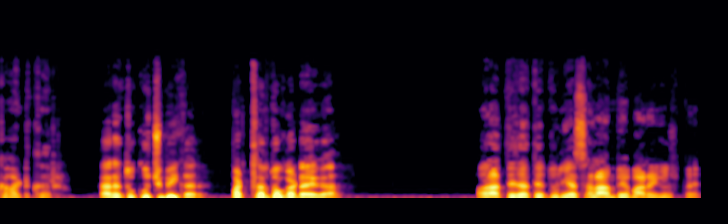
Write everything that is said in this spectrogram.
काट कर। अरे तू कुछ भी कर पत्थर तो कटाएगा और आते जाते दुनिया सलाम पे मारेगी उस पर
